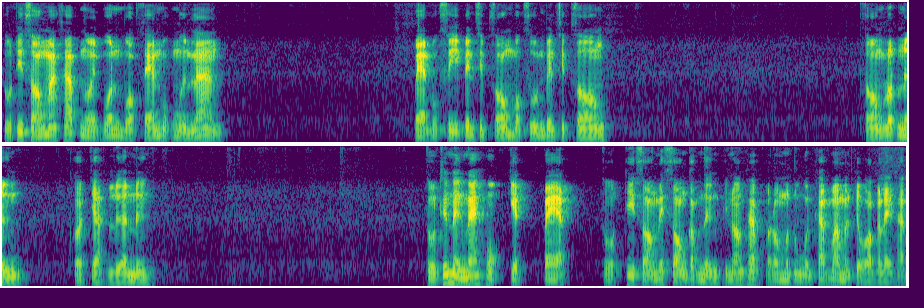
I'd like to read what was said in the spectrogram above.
สูตรที่สองมาครับ หน่วยบนบวกแสนบวกหมื่นล่างแปดบวกสี่เป็นสิบสองบวกศูนย์เป็นสิบสอง สองลดหนึ่งก็จะเหลือหนึ่งสูตรที่หนึ่งได้หกเจ็ดแปดสูตรที่สองได้สองกับหนึ่งพี่น้องครับ เรามาดูกันครับว่ามันจะออกอะไรครับ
